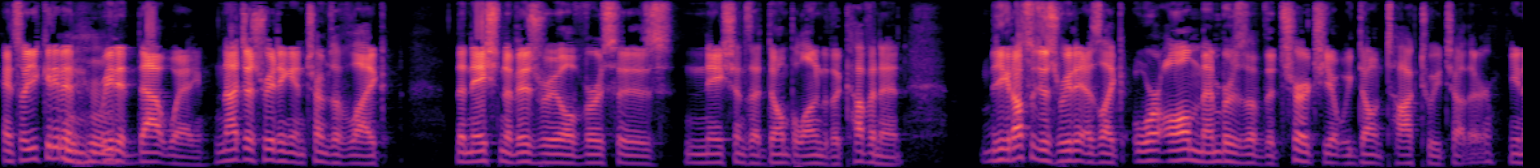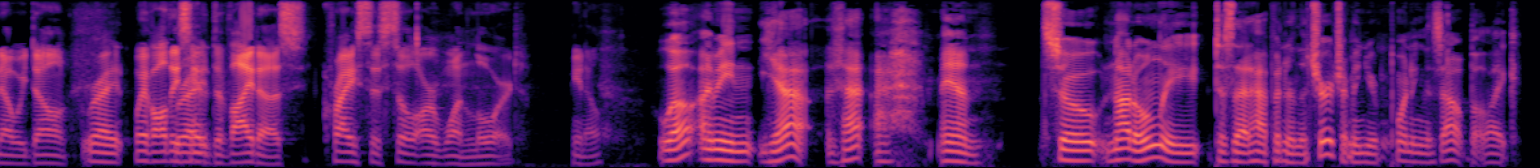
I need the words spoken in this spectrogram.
And so you could even read it that way, not just reading it in terms of like the nation of Israel versus nations that don't belong to the covenant. You could also just read it as like we're all members of the church, yet we don't talk to each other. You know, we don't. Right. We have all these things that divide us. Christ is still our one Lord. You know. Well, I mean, yeah, that uh, man. So not only does that happen in the church, I mean, you're pointing this out, but like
